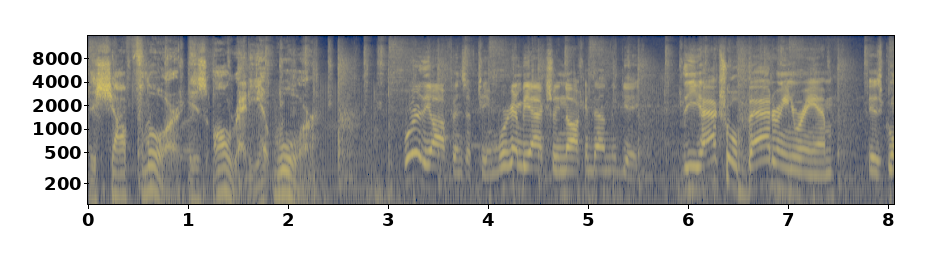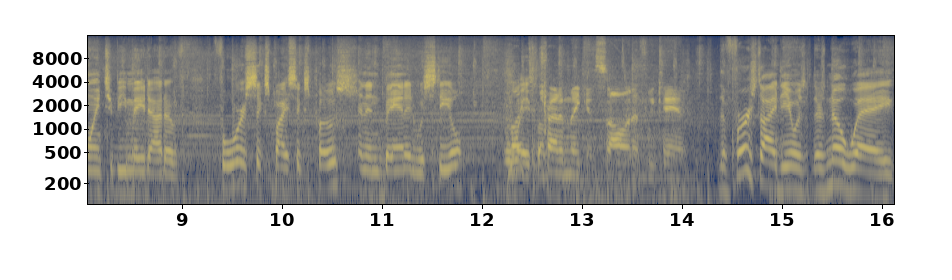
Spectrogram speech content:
The shop floor is already at war. We're the offensive team. We're going to be actually knocking down the gate. The actual battering ram is going to be made out of four six by six posts and then banded with steel. We like to try to make it solid if we can. The first idea was there's no way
